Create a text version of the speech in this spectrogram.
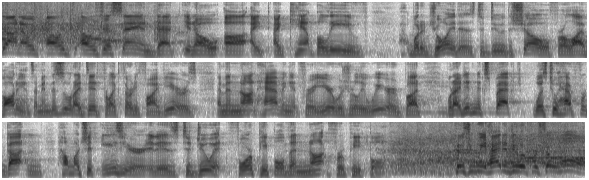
John, I was, I was, I was just saying that, you know, uh, I, I can't believe what a joy it is to do the show for a live audience. I mean, this is what I did for like 35 years, and then not having it for a year was really weird. But what I didn't expect was to have forgotten how much it easier it is to do it for people than not for people. Because we had to do it for so long.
